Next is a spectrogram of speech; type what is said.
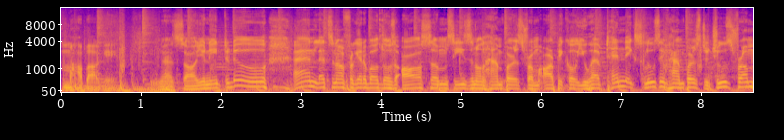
Mahabage. That's all you need to do. And let's not forget about those awesome seasonal hampers from Arpico. You have 10 exclusive hampers to choose from,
